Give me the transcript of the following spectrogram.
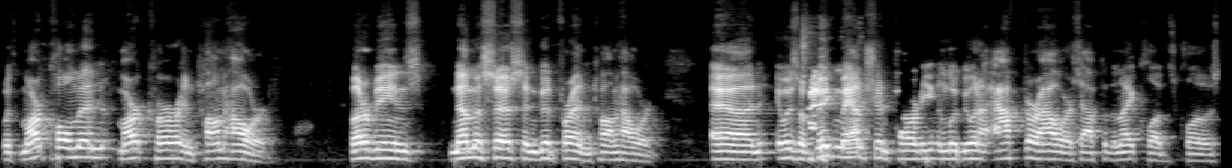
with Mark Coleman, Mark Kerr, and Tom Howard, Butterbean's nemesis and good friend Tom Howard. And it was a big mansion party in Laguna after hours, after the nightclubs closed.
